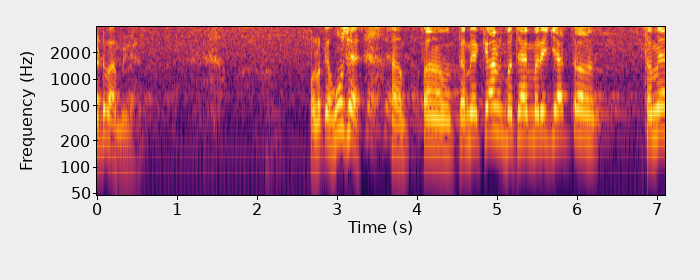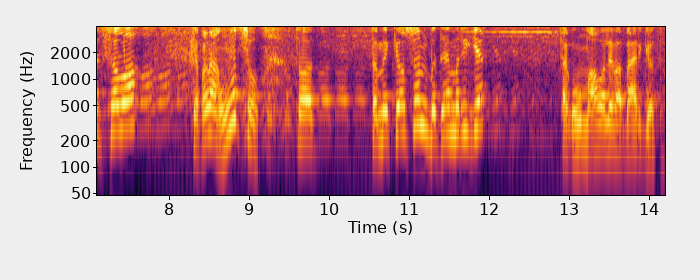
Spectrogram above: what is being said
અડવા મળ્યા બોલો કે શું છે? પણ તમે ક્યાં ને બધા મરી ગયા તો તમે સવો કે ભલા હું જ છું? તો તમે કહો છો ને બધા મરી ગયા? તક હું માવો લેવા બહાર ગયો તો.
